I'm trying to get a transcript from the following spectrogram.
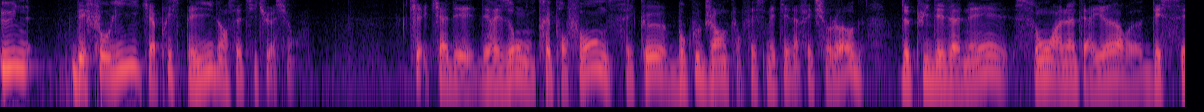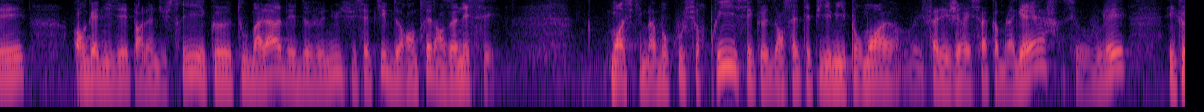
une des folies qui a pris ce pays dans cette situation, qui, qui a des, des raisons très profondes, c'est que beaucoup de gens qui ont fait ce métier d'infectiologue, depuis des années, sont à l'intérieur euh, d'essais organisés par l'industrie et que tout malade est devenu susceptible de rentrer dans un essai. Moi, ce qui m'a beaucoup surpris, c'est que dans cette épidémie, pour moi, il fallait gérer ça comme la guerre, si vous voulez, et que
